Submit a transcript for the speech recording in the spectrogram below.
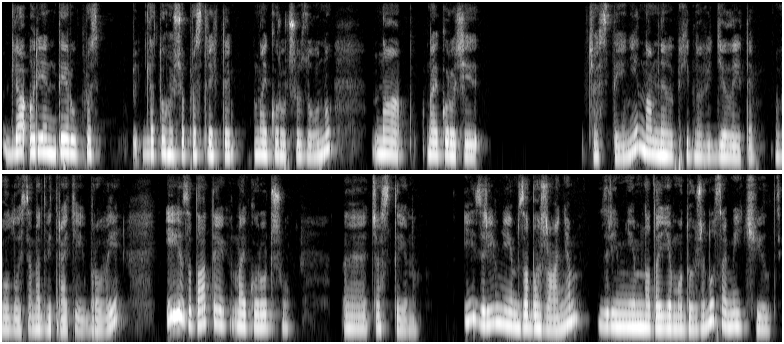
Для орієнтиру, для того, щоб простригти найкоротшу зону, на найкоротшій частині нам необхідно відділити волосся на 2 треті брови і задати найкоротшу е, частину. І зрівнюємо за бажанням, зрівнюємо, надаємо довжину самій чілці.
